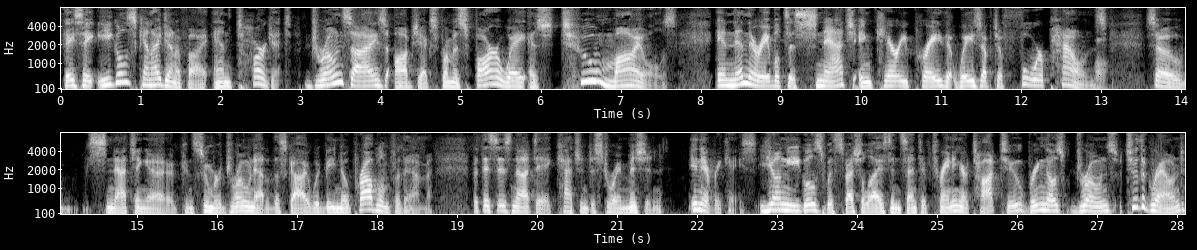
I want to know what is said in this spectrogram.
They say eagles can identify and target drone size objects from as far away as two miles and then they're able to snatch and carry prey that weighs up to four pounds. Wow. So snatching a consumer drone out of the sky would be no problem for them. But this is not a catch and destroy mission. In every case, young eagles with specialized incentive training are taught to bring those drones to the ground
